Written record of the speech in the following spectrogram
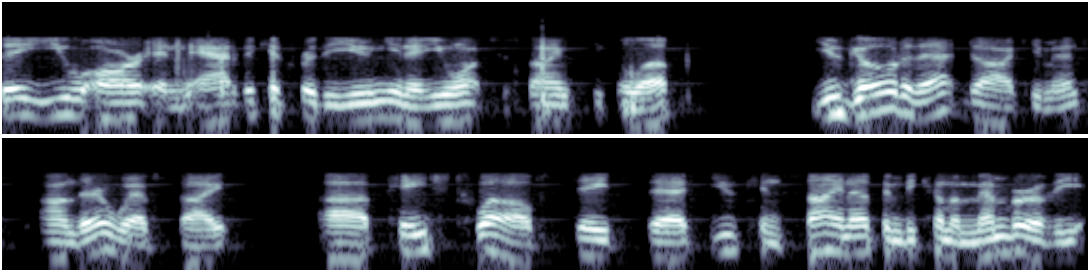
Say you are an advocate for the union and you want to sign people up. You go to that document on their website. Uh, page 12 states that you can sign up and become a member of the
